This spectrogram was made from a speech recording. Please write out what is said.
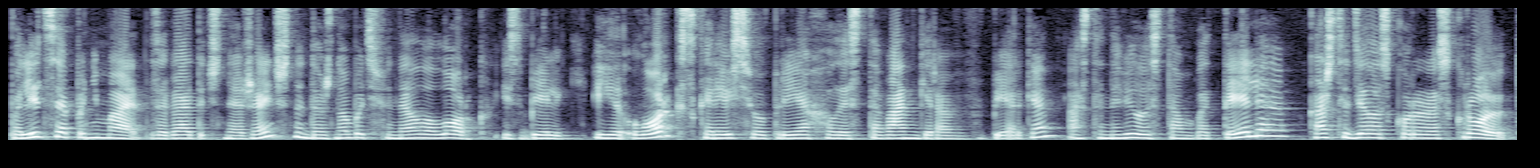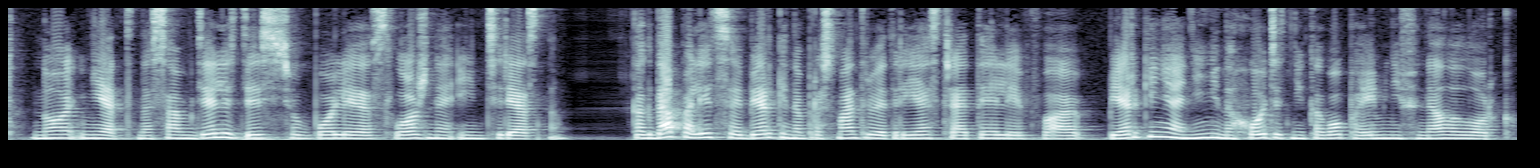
полиция понимает, загадочная женщина должна быть Финелла Лорк из Бельгии. И Лорк, скорее всего, приехала из Тавангера в Берген, остановилась там в отеле. Кажется, дело скоро раскроют, но нет, на самом деле здесь все более сложно и интересно. Когда полиция Бергена просматривает реестры отелей в Бергене, они не находят никого по имени Финелла Лорк.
